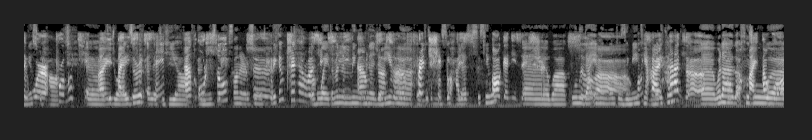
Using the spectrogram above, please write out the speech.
أن يصبح فيجوالايزر آه، التي هي صانع رسوم متحركة وهو يتمنى من, من الجميع يعطيكم نصيحة لا تستسلموا. وكونوا دائما منتظمين في عملكم. ولا تأخذوا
